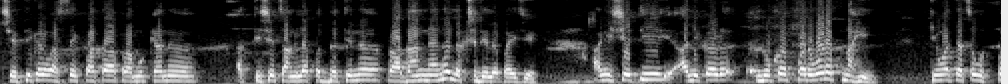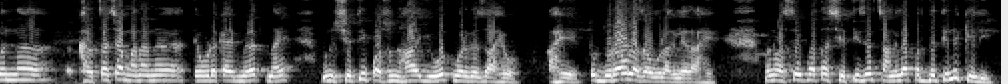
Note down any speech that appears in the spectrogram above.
शेतीकडे वास्तविक पाहता प्रामुख्यानं अतिशय चांगल्या पद्धतीनं प्राधान्यानं लक्ष दिलं पाहिजे. आणि शेती अलीकड लोक परवडत नाही किंवा त्याचं उत्पन्न खर्चाच्या मनानं तेवढं काही मिळत नाही. म्हणून शेतीपासून हा युवक वर्ग जो आहे हो, आहे तो दुरावला जाऊ लागलेला आहे. पण वास्तविक पाहता शेती जर चांगल्या पद्धतीनं केली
